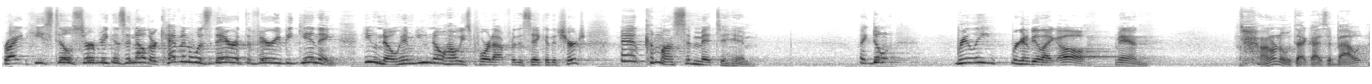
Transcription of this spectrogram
right? He's still serving as an elder. Kevin was there at the very beginning. You know him. You know how he's poured out for the sake of the church. Man, come on, submit to him. Like, don't really? We're going to be like, oh man, I don't know what that guy's about.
